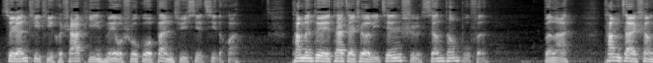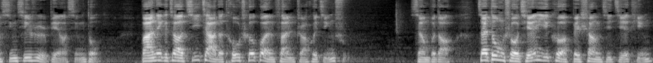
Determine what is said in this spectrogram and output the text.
虽然 T T 和沙皮没有说过半句泄气的话，他们对待在这里监视相当不忿。本来他们在上星期日便要行动，把那个叫鸡架的偷车惯犯抓回警署，想不到在动手前一刻被上级截停，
